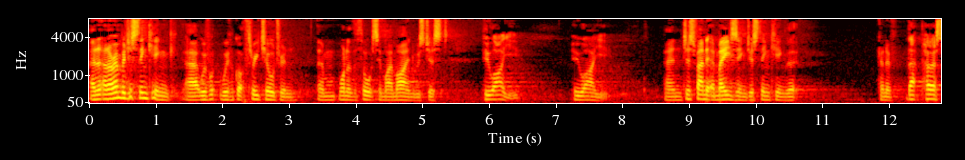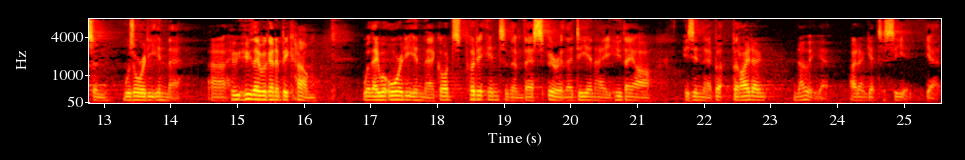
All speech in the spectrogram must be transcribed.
and, and, I remember just thinking, uh, we've, we've got three children, and one of the thoughts in my mind was just, who are you? Who are you? And just found it amazing just thinking that kind of that person was already in there, uh, who, who they were going to become where they were already in there. God's put it into them, their spirit, their DNA, who they are is in there. But, but I don't know it yet. I don't get to see it yet.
